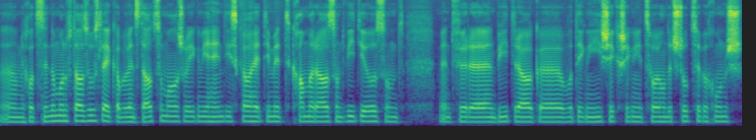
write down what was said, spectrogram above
ähm, ich wollte es nicht nur auf das auslegen, aber wenn es dazu mal schon irgendwie Handys gehabt hätte mit Kameras und Videos und wenn du für äh, einen Beitrag, äh, wo du irgendwie einschickst, irgendwie 200 Stutz bekommst,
